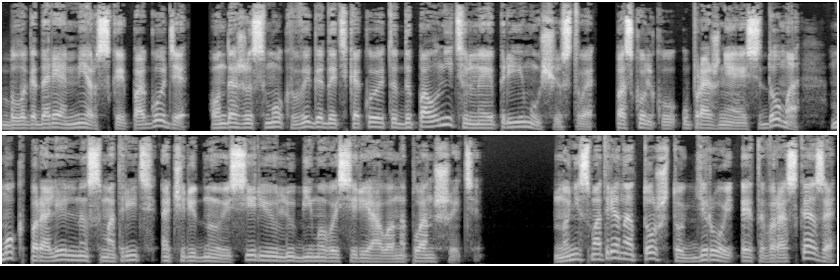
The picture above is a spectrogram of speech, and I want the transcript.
Благодаря мерзкой погоде он даже смог выгадать какое-то дополнительное преимущество, поскольку, упражняясь дома, мог параллельно смотреть очередную серию любимого сериала на планшете. Но несмотря на то, что герой этого рассказа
